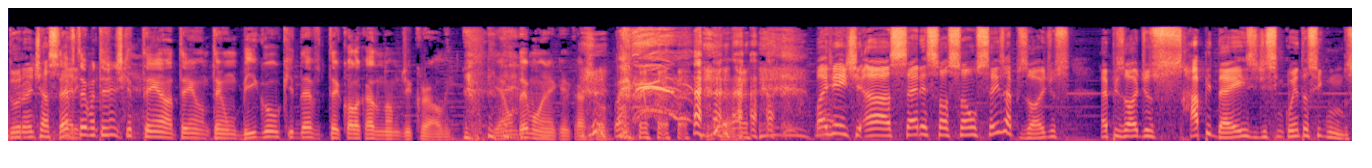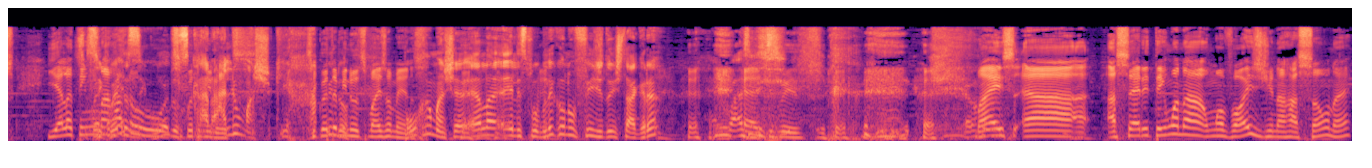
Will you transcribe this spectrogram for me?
Durante a série. Deve ter muita gente que tem, tem, um, tem um Beagle que deve ter colocado o nome de Crowley. Que é um demônio aquele cachorro. Mas, gente, a série só são seis episódios. Episódios rapidez de 50 segundos. E ela tem um 50 narrador. segundos? 50 Caralho, minutos. macho, que rápido. 50 minutos, mais ou menos. Porra, macho, ela, eles publicam no feed do Instagram? É quase É, isso. tipo isso. Mas a, a série tem uma, uma voz de narração, né?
